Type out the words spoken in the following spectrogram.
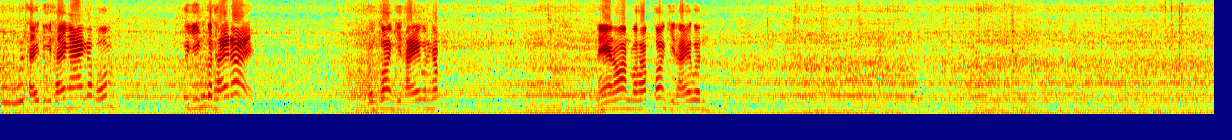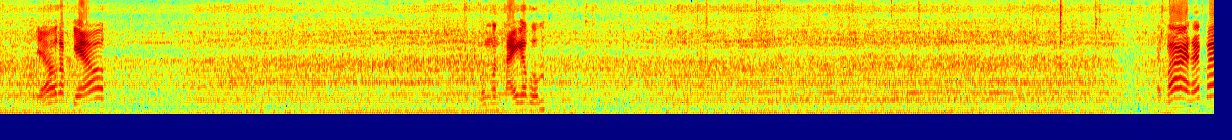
อู้ไถดีไถง่ายครับผมผู้หญิงก็ไถได้ลงก้อนขี่ไถเพิ่นครับ แน่นอนมาครับก้อนขี่ไถเพิ่นแจ๋วครับแจ๋วลงมันไถครับผม ไปไป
